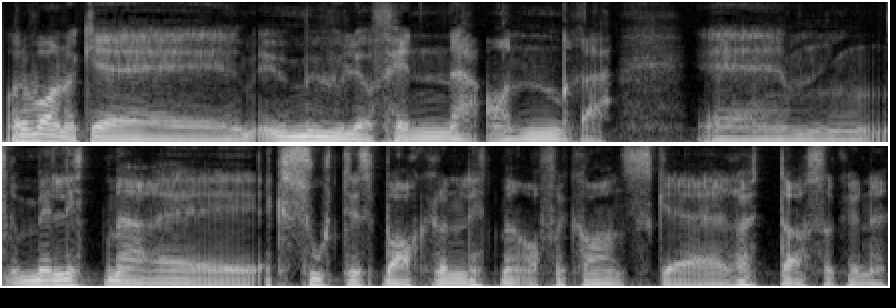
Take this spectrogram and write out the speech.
Og det var nok eh, umulig å finne andre eh, med litt mer eh, eksotisk bakgrunn, litt mer afrikanske røtter, som kunne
